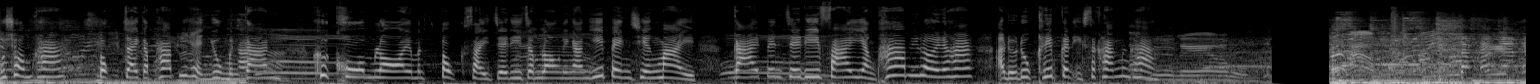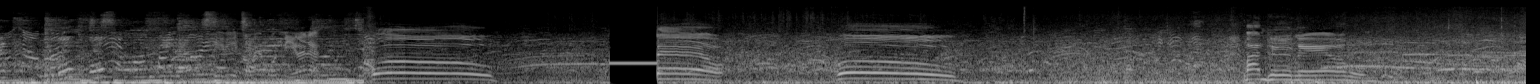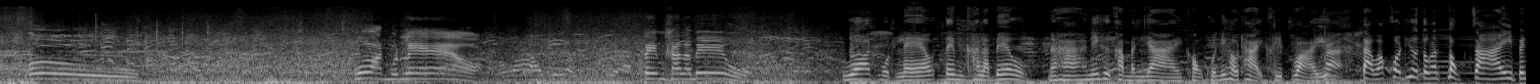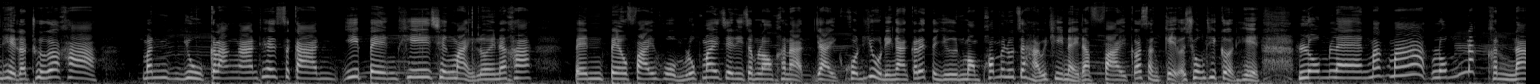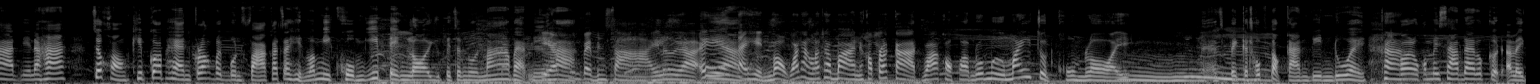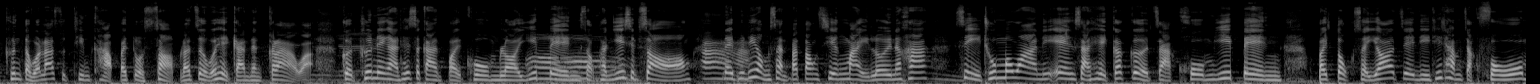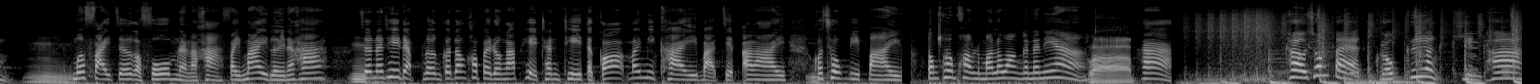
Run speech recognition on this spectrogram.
ผู้ชมคะตกใจกับภาพที่เห็นอยู่เหมือนกัน คือโคมลอยมันตกใส่เจดีย์จำลองในงานยี่เป็งเชียงใหม่ กลายเป็นเจดีย์ไฟอย่างภาพนี้เลยนะคะอะเดี๋ยวดูคลิปกันอีกสักครั้งหนึ่งค่ะคนหนีแล้วเนี่ยโอ้แล้วโอ้บ้านเทิงแล้วครับผม โอ้วอ ดหมดแล้ว เต็มคาราเบล วอดหมดแล้วเต็มคาราเบลนะคะ นี่คือคำบรรยายของคนที่เขาถ่ายคลิปไว้ ค่ะ แต่ว่าคนที่อยู่ตรงนั้นตกใจเป็นเหตุระทึกอะค่ะ มันอยู่กลางงานเทศกาลยี่เปงที่เชียงใหม่เลยนะคะ เป็นเปลวไฟห่มลุกไหม้เจดีย์จำลองขนาดใหญ่คนที่อยู่ในงานก็ได้แต่ยืนมองเพราะไม่รู้จะหาวิธีไหนดับไฟ ก็สังเกตว่าช่วงที่เกิดเหตุ ลมแรงมากๆ ลมหนักขนาดเนี่ยนะคะ เจ้าของคลิปก็แพนกล้องไปบนฟ้าก็จะเห็นว่ามีโคมยี่เปงลอยอยู่เป็นจำนวนมากแบบนี้เกียร์ค่ะ ขึ้นไปเป็นสายเลยอะเอ๊ะเนี่ย แต่เห็นบอกว่าทางรัฐบาลเนี่ยเขาประกาศว่าขอความร่วมมือไม่จุดโคมลอย อืมอาจจะไปกระทบต่อการบินด้วย ค่ะก็เราก็ไม่ทราบได้ว่าเกิดอะไรขึ้นแต่ว่าล่าสุดทีมข่าวไปตรวจสอบ แล้วเจอว่าเหตุการณ์ดังกล่าวอะเกิดขึ้นในงานเทศกาลปล่อยโคมลอยยี่เปง ค่ะ2022 ในพื้นที่ของสันปะตองเชียงใหม่เลยนะคะสี่ทุ่มเมื่อวานนี้เองสาเหตุก็เกิดจากโคมยี่เปง ไปตกใส่ยอดเจดีย์ที่ทำจากโฟม อืม เมื่อไฟเจอกับโฟมนั่นแหละค่ะ ไฟไหม้เลยนะคะ อืม เจ้าหน้าที่ดับเพลิงก็ต้องเข้าไประงับเหตุทันที แต่ก็ไม่มีใครบาดเจ็บอะไร ก็โชคดีไป ต้องเพิ่มความระมัดระวังกันนะเนี่ย ครับ ค่ะ ข่าวช่อง 8 ครบเครื่องเคียงข้าง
